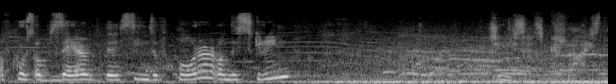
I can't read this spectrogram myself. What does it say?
of course, observe the scenes of horror on the screen. Jesus Christ, it.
